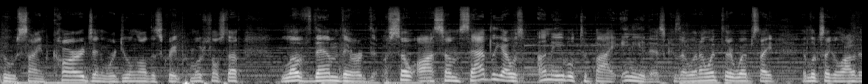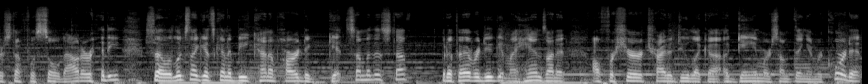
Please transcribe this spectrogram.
who signed cards and were doing all this great promotional stuff, love them. They were so awesome. Sadly, I was unable to buy any of this because when I went to their website, it looks like a lot of their stuff was sold out already. So it looks like it's going to be kind of hard to get some of this stuff. But if I ever do get my hands on it, I'll for sure try to do like a, a, game or something and record it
